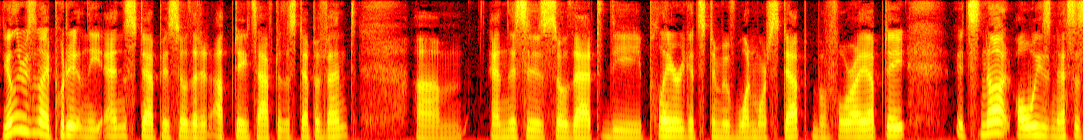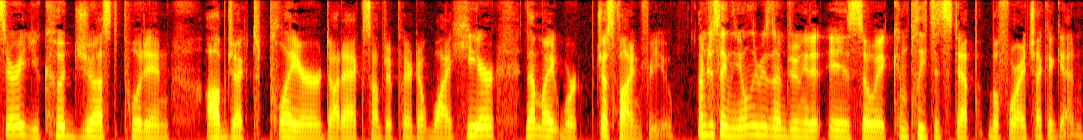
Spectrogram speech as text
The only reason I put it in the end step is so that it updates after the step event. Um, and this is so that the player gets to move one more step before I update. It's not always necessary. You could just put in object player.x, object player.y here. That might work just fine for you. I'm just saying the only reason I'm doing it is so it completes its step before I check again.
